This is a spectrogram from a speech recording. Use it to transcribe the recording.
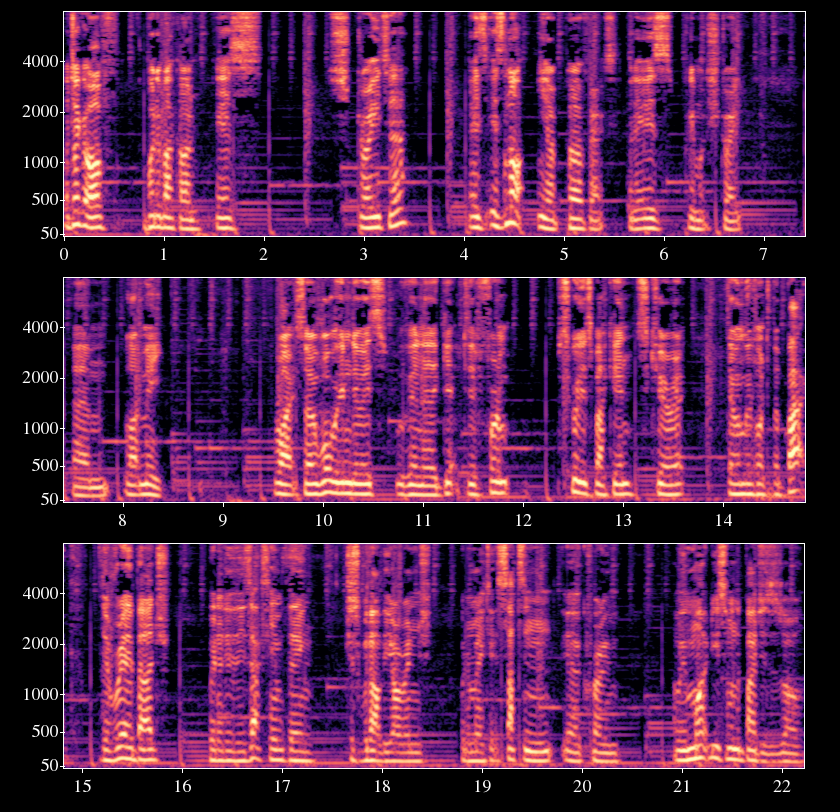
I took it off, put it back on. It's straighter. It's, it's not, you know, perfect, but it is pretty much straight, um, like me. Right, so what we're gonna do is we're gonna get to the front, screw this back in, secure it, then we'll move on to the back, the rear badge. We're gonna do the exact same thing, just without the orange. We're gonna make it satin uh, chrome, and we might do some of the badges as well.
